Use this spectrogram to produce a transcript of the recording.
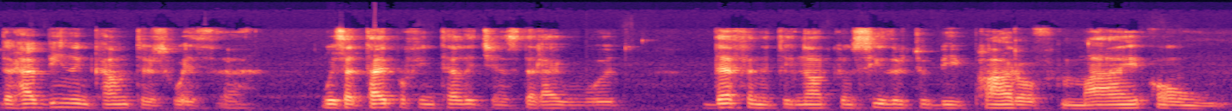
there have been encounters with uh, with a type of intelligence that I would definitely not consider to be part of my own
